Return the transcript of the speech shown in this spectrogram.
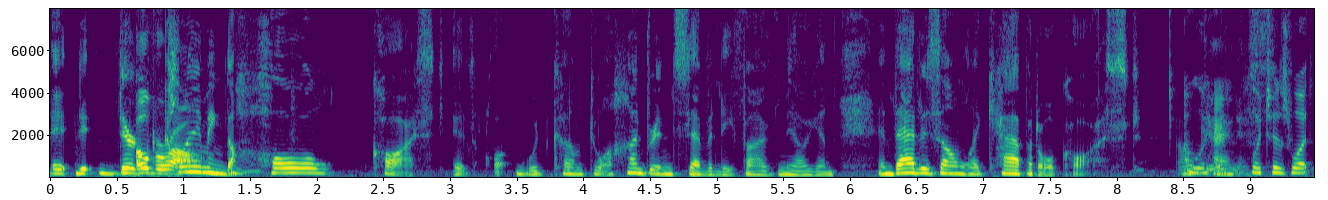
It, it- they're Overall. claiming the whole cost it would come to 175 million, and that is only capital cost. Oh, Okay. goodness. which is what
